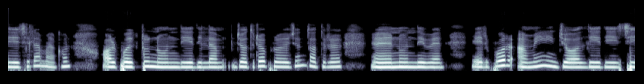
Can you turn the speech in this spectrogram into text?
দিয়েছিলাম, এখন অল্প একটু নুন দিয়ে দিলাম। যতটা প্রয়োজন ততটা নুন দিবেন। এরপর আমি জল দিয়ে দিয়েছি।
